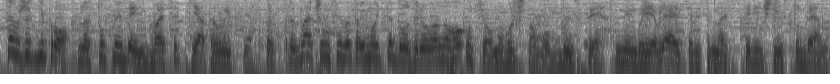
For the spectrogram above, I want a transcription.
Це вже Дніпро. Наступний день, 25 липня. Спецпризначенці затримують підозрюваного у цьому гучному вбивстві. Ним виявляється 18-річний студент.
